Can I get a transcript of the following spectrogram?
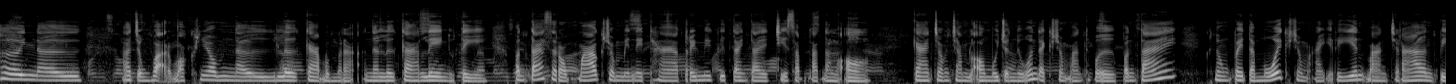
ឃើញនៅចង្វាក់របស់ខ្ញុំនៅលើការបំរានៅលើការលេងនោះទេប៉ុន្តែសរុបមកខ្ញុំមានន័យថាត្រីមាសគឺតែងតែជាសប្តាហ៍ដ៏ល្អ ការចងចាំល្អមួយចំនួនដែលខ្ញុំបានធ្វើប៉ុន្តែក្នុងពេលតែមួយខ្ញុំអាចរៀនបានច្រើនពី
